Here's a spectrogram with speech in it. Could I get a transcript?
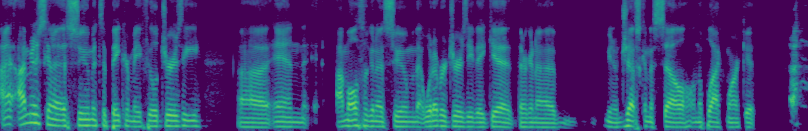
I, I'm just going to assume it's a Baker Mayfield jersey, uh, and I'm also going to assume that whatever jersey they get, they're going to, you know, Jeff's going to sell on the black market.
